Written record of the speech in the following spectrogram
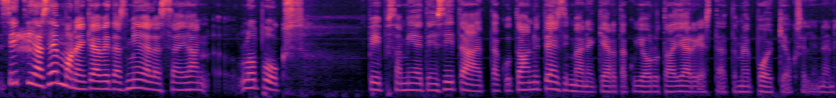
Sitten vielä semmoinen kävi tässä mielessä ihan lopuksi, Pipsa, mietin sitä, että kun tämä on nyt ensimmäinen kerta, kun joudutaan järjestämään tämmöinen poikkeuksellinen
